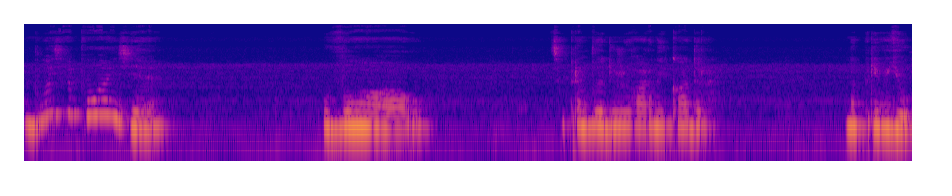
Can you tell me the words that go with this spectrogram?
Бозі бозі. Вау! Це прям буде дуже гарний кадр на прев'ю.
